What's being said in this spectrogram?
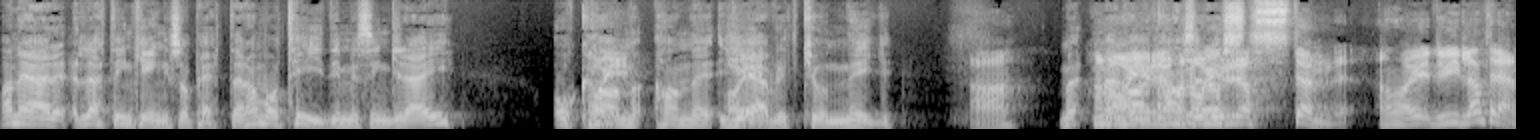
Han är Latin Kings och Petter. Han var tidig med sin grej. Och han, Oj. han är Oj. jävligt kunnig. Ja. Men, Han men har ju, han hans har ju röst- rösten. Han har ju, du gillar inte den?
